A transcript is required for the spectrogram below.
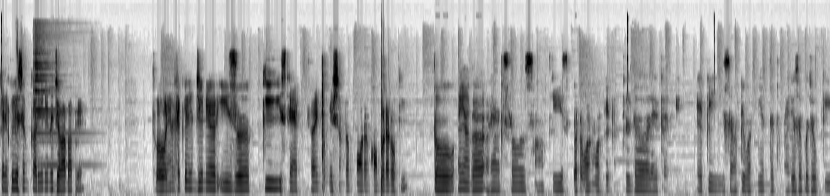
કેલ્ક્યુલેશન કરીને એનો જવાબ આપે. તો analytical engineer is key step the information of modern computer okay તો અહીં આગળ અઢારસો સાંત્રીસ but one market until the letter eighty seventy વનની અંદર તમે જોઈ શકો છો કે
